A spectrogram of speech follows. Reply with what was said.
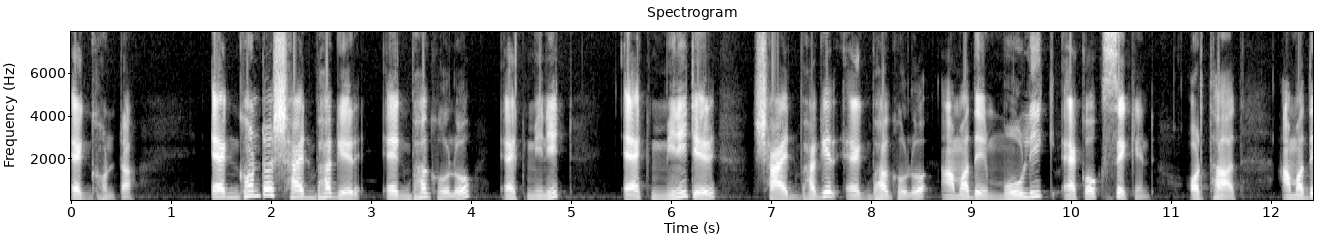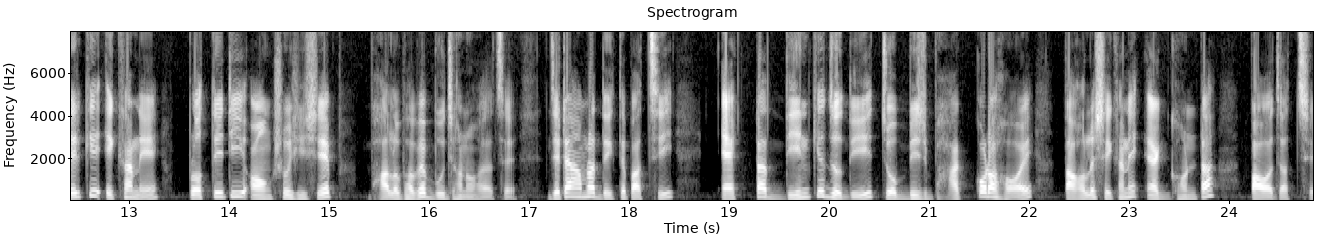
এক ঘণ্টা। এক ঘণ্টার ষাট ভাগের এক ভাগ হলো এক মিনিট। এক মিনিটের ষাট ভাগের এক ভাগ হলো আমাদের মৌলিক একক সেকেন্ড। অর্থাৎ আমাদেরকে এখানে প্রতিটি অংশ হিসেব ভালোভাবে বোঝানো হয়েছে। যেটা আমরা দেখতে পাচ্ছি, একটা দিনকে যদি চব্বিশ ভাগ করা হয়, তাহলে সেখানে এক ঘণ্টা পাওয়া যাচ্ছে।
